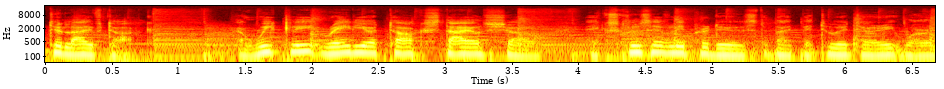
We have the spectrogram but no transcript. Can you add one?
to Live Talk, a weekly radio talk style show exclusively produced by Pituitary World.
